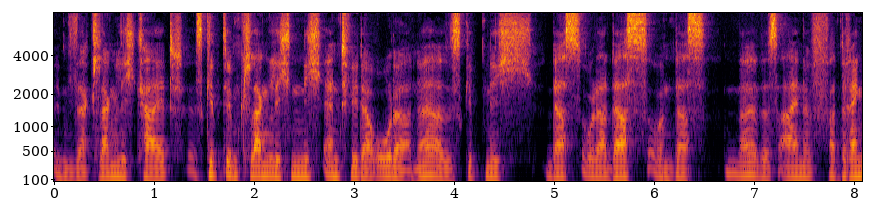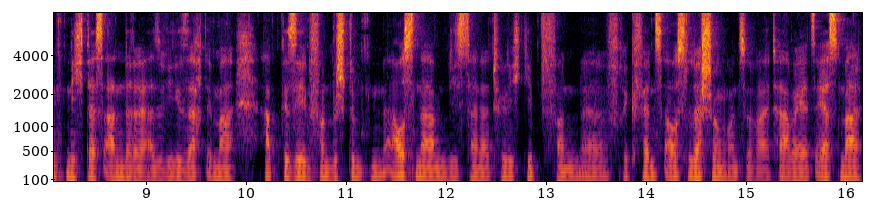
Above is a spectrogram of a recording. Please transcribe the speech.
in dieser Klanglichkeit, es gibt im Klanglichen nicht entweder oder, ne? Also es gibt nicht das oder das und das, ne? Das eine verdrängt nicht das andere. Also wie gesagt, immer abgesehen von bestimmten Ausnahmen, die es da natürlich gibt, von äh, Frequenzauslöschung und so weiter. Aber jetzt erstmal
